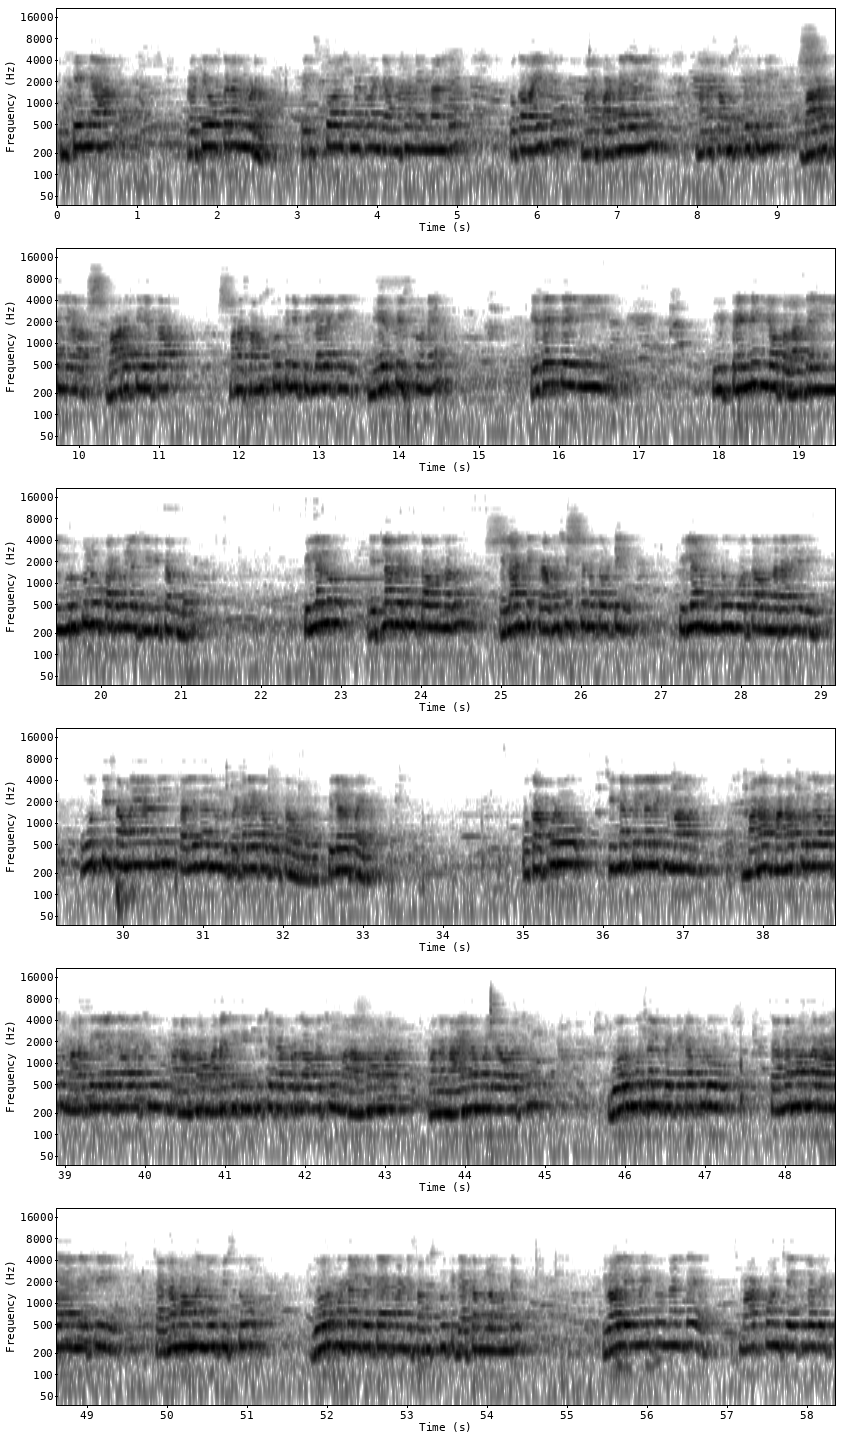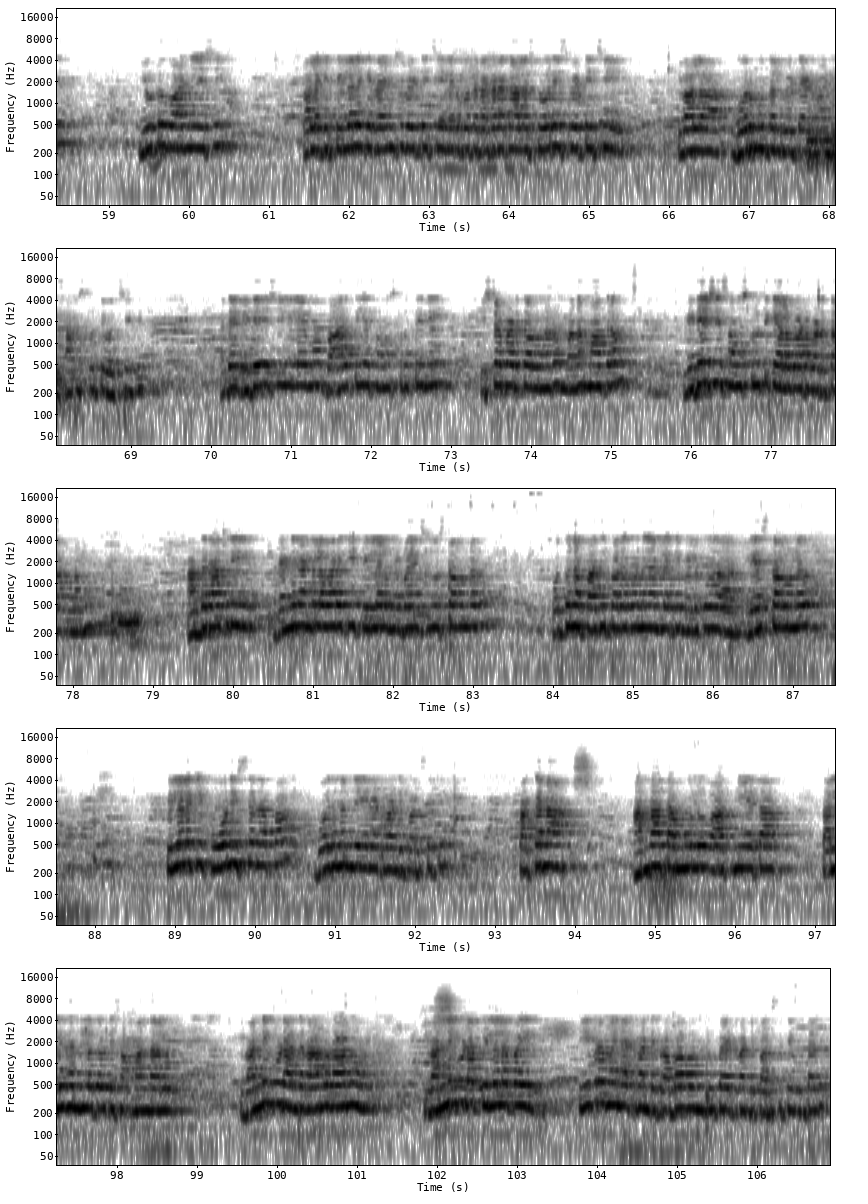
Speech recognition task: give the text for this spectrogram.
ముఖ్యంగా ప్రతి ఒక్కరం కూడా తెలుసుకోవాల్సినటువంటి అంశం ఏంటంటే ఒకవైపు మన పండగల్ని మన సంస్కృతిని భారతీయ భారతీయత మన సంస్కృతిని పిల్లలకి నేర్పిస్తూనే ఏదైతే ఈ ఈ ట్రెండింగ్ లోపల అంటే ఈ ఉరుకులు పరుగుల జీవితంలో పిల్లలు ఎట్లా పెరుగుతూ ఉన్నారు ఎలాంటి క్రమశిక్షణతోటి పిల్లలు ముందుకు పోతూ ఉన్నారు అనేది పూర్తి సమయాన్ని తల్లిదండ్రులు పెట్టలేకపోతూ ఉన్నారు పిల్లలపైన ఒకప్పుడు చిన్నపిల్లలకి మనం మన మనప్పుడు కావచ్చు మన పిల్లలకు కావచ్చు మన అమ్మ మనకి తినిపించేటప్పుడు కావచ్చు మన అమ్మమ్మ మన నాయనమ్మలు కావచ్చు గోరుముద్దలు పెట్టేటప్పుడు చందమామ రావే అని చెప్పి చందమామని చూపిస్తూ గోరుముద్దలు పెట్టేటువంటి సంస్కృతి గతంలో ఉండే. ఇవాళ ఏమవుతుందంటే స్మార్ట్ ఫోన్ చేతిలో పెట్టి యూట్యూబ్ ఆన్ చేసి వాళ్ళకి పిల్లలకి రైమ్స్ పెట్టించి లేకపోతే రకరకాల స్టోరీస్ పెట్టించి ఇవాళ గోరుముద్దలు పెట్టేటువంటి సంస్కృతి వచ్చింది. అంటే విదేశీయులేమో భారతీయ సంస్కృతిని ఇష్టపడుతూ ఉన్నారు. మనం మాత్రం విదేశీ సంస్కృతికి అలవాటు పడుతూ ఉన్నాము. అర్ధరాత్రి రెండు గంటల వరకు పిల్లలు మొబైల్స్ చూస్తూ ఉన్నారు. పొద్దున పది పదకొండు గంటలకి మెలకు లేస్తూ ఉన్నారు. పిల్లలకి ఫోన్ ఇస్తే తప్ప భోజనం చేయనటువంటి పరిస్థితి. పక్కన అన్న తమ్ములు ఆత్మీయత తల్లిదండ్రులతోటి సంబంధాలు ఇవన్నీ కూడా అంటే రాను రాను ఇవన్నీ కూడా పిల్లలపై తీవ్రమైనటువంటి ప్రభావం చూపేటువంటి పరిస్థితి ఉంటుంది.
